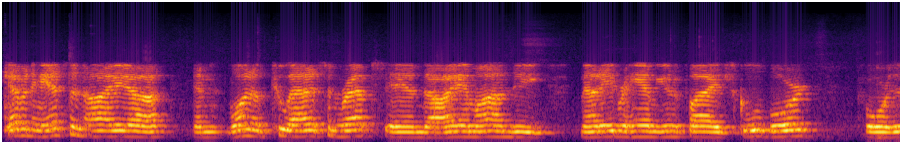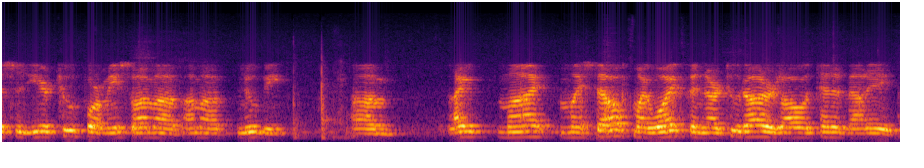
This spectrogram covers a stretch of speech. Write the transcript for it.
Kevin Hansen, I uh, am one of two Addison reps, and I am on the Mount Abraham Unified School Board for, this is year two for me, so I'm a, I'm a newbie. Um, I, my, myself, my wife, and our two daughters all attended Mount Abe,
